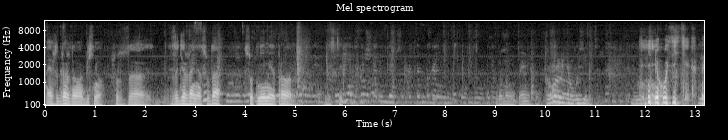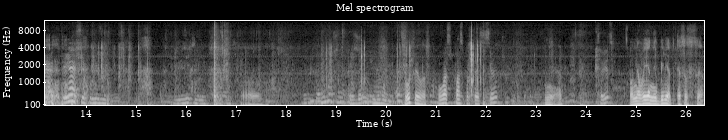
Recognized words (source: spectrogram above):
Я сейчас гражданам объясню, что за задержание суда суд не имеет права вести. Домой не поедете? Кого меня увозите? Увозите. Я, это я всех увезу. Увезите меня. Слушаю вас. У вас паспорт СССР, Нет. советский, У меня военный билет СССР.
